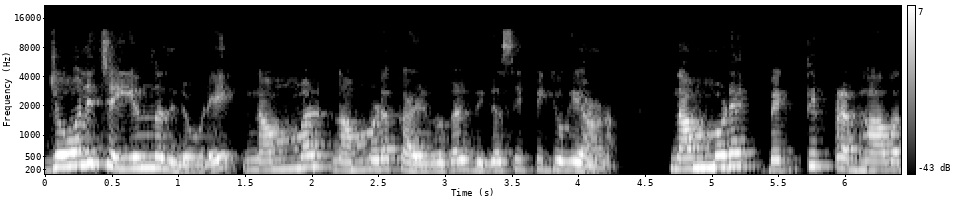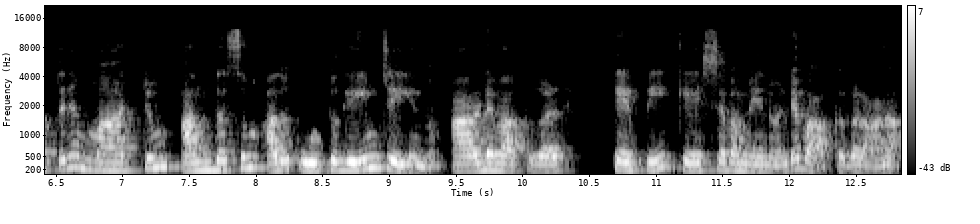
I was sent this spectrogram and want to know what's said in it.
ജോലി ചെയ്യുന്നതിലൂടെ നമ്മൾ നമ്മുടെ കഴിവുകൾ വികസിപ്പിക്കുകയാണ്. നമ്മുടെ വ്യക്തിപ്രഭാവത്തിന് മാറ്റും അന്തസ്സും അത് കൂട്ടുകയും ചെയ്യുന്നു. ആരുടെ വാക്കുകൾ? കെ പി കേശവമേനോന്റെ വാക്കുകളാണ്.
